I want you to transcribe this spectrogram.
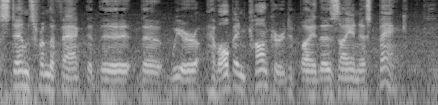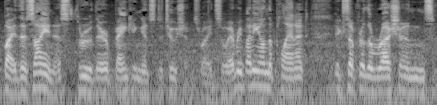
stems from the fact that the, the we are, have all been conquered by the Zionist bank, by the Zionists through their banking institutions, right? So everybody on the planet, except for the Russians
